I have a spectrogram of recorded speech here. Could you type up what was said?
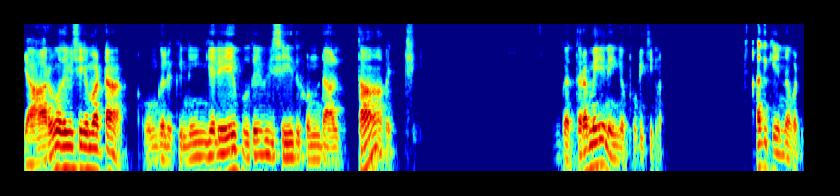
யாரும் உதவி செய்ய மாட்டான். உங்களுக்கு நீங்களே உதவி செய்து கொண்டால் தான் வெற்றி. உங்கள் திறமையை நீங்கள் பிடிக்கணும் அதுக்கு என்ன வழி?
